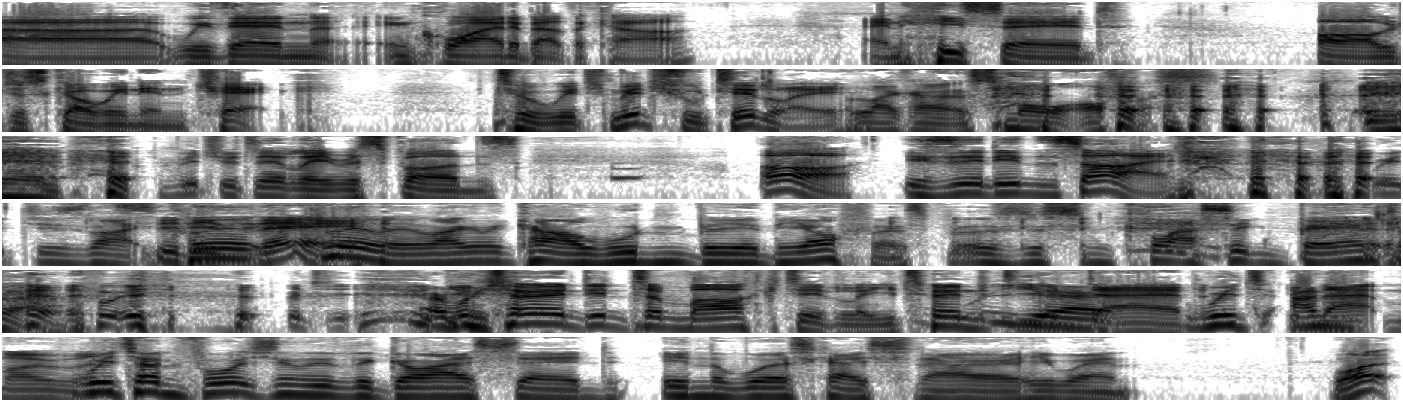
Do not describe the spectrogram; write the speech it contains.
Uh, we then inquired about the car, and he said, oh, "I'll just go in and check." To which Mitchell Tiddley, like a small office. Mitchell Tiddley responds, "Oh, is it inside?" which is like clear- clearly like the car wouldn't be in the office, but it was just some classic banter. which, which, you turned into Mark Tiddley. You turned into your dad which in un- that moment. Which unfortunately the guy said in the worst case scenario, he went, "What?"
